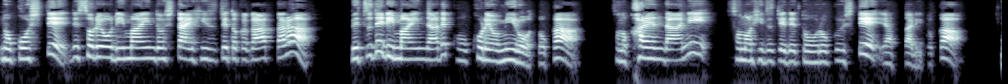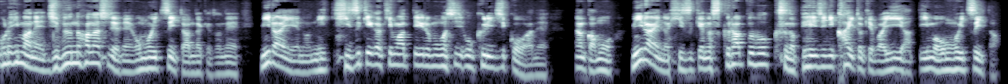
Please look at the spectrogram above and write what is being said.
残して、で、それをリマインドしたい日付とかがあったら、別でリマインダーでこう、これを見ろとか、そのカレンダーにその日付で登録してやったりとか。俺今ね、自分の話でね、思いついたんだけどね、未来への日付が決まっている申し送り事項はね、なんかもう未来の日付の Scrapbox のページに書いとけばいいやって今思いついた。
